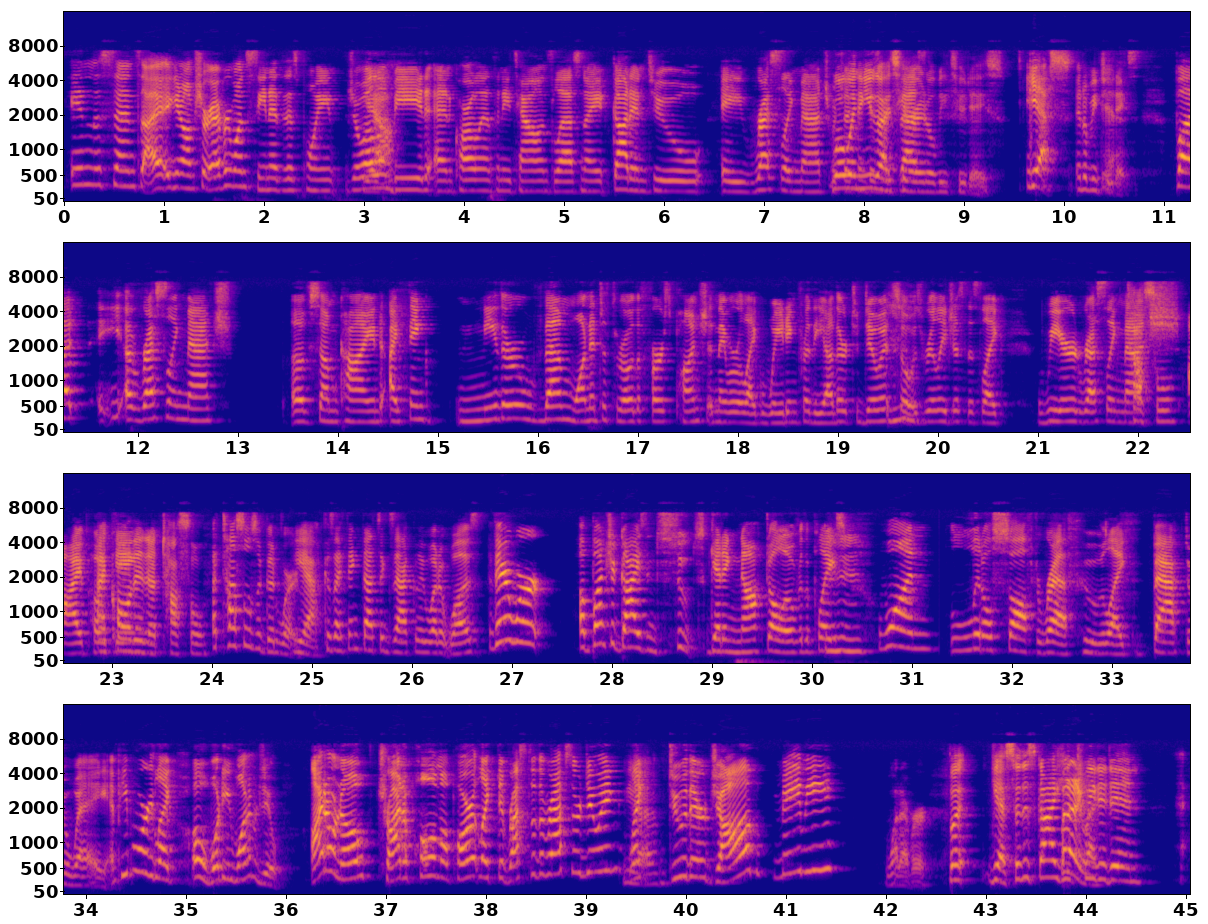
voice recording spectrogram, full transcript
In the sense, I, you know, I'm sure everyone's seen it at this point. Joel Yeah. Embiid and Karl-Anthony Towns last night got into a wrestling match. Which well, I when you guys hear best- it, it'll be two days. Yes, it'll be two Yeah. days. But a wrestling match of some kind. I think neither of them wanted to throw the first punch and they were like waiting for the other to do it. So mm-hmm. it was really just this like weird wrestling match, Tussle. eye poking. I called it a tussle. a tussle's a good word. Yeah. Because I think that's exactly what it was. There were a bunch of guys in suits getting knocked all over the place. Mhm. One little soft ref who like backed away. And people were like, oh, what do you want him to do? I don't know. Try to pull him apart like the rest of the refs are doing? Yeah. Like do their job, maybe? Whatever. But yeah, so this guy he anyway. tweeted in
